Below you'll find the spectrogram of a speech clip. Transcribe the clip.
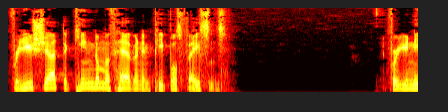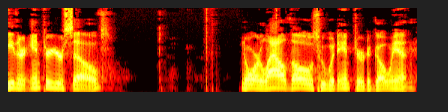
for you shut the kingdom of heaven in people's faces. For you neither enter yourselves, nor allow those who would enter to go in.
